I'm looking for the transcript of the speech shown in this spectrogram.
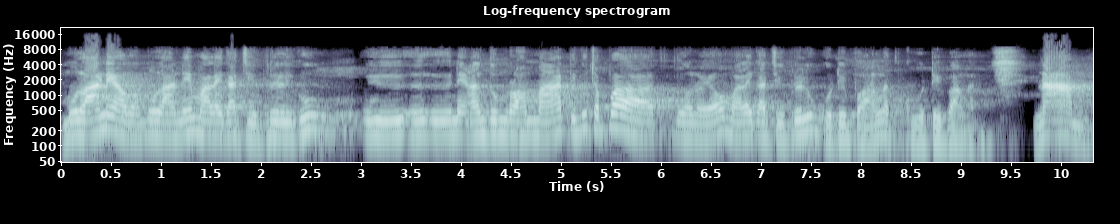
Mulane apa? Mulane malaikat Jibril iku nek antum rahmat iku cepat ngono ya malaikat jibril gede banget gede banget. Naam.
